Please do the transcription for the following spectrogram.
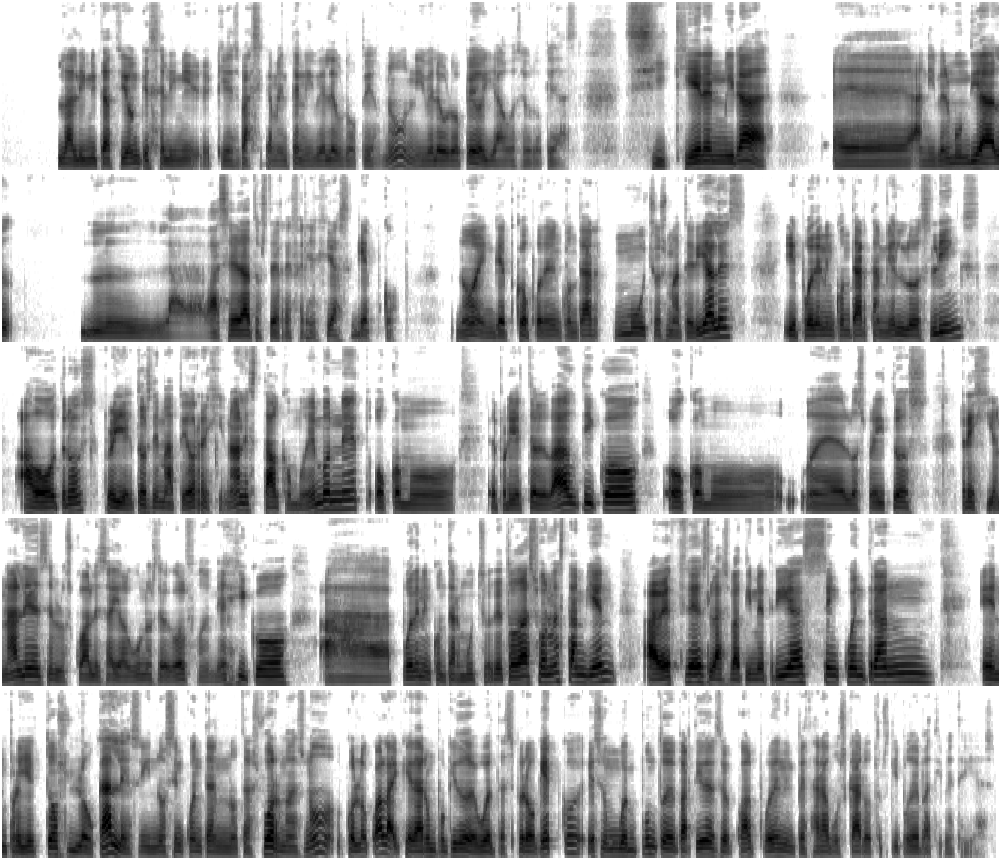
la limitación que es básicamente a nivel europeo, ¿no? Nivel europeo y aguas europeas. Si quieren mirar eh, a nivel mundial, la base de datos de referencias GEPCO, ¿no? En GEPCO pueden encontrar muchos materiales y pueden encontrar también los links a otros proyectos de mapeo regionales, tal como Embonet o como el proyecto del Báltico o como eh, los proyectos regionales en los cuales hay algunos del Golfo de México. Ah, pueden encontrar mucho. De todas formas, también a veces las batimetrías se encuentran en proyectos locales y no se encuentran en otras formas, ¿no? Con lo cual hay que dar un poquito de vueltas, pero GEPCO es un buen punto de partida desde el cual pueden empezar a buscar otro tipo de batimetrías.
